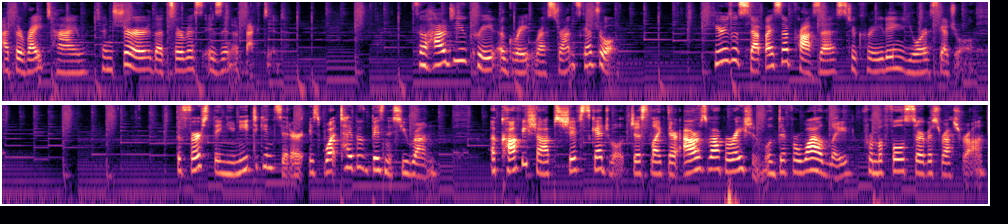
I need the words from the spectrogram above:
at the right time to ensure that service isn't affected. So, how do you create a great restaurant schedule? Here's a step by step process to creating your schedule. The first thing you need to consider is what type of business you run. A coffee shop's shift schedule, just like their hours of operation, will differ wildly from a full service restaurant.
